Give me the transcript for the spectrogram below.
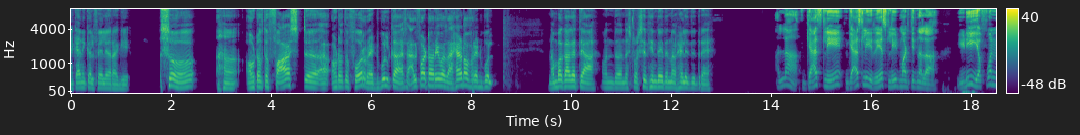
ಮೆಕ್ಯಾನಿಕಲ್ ಫೇಲಿಯರ್ ಆಗಿ. So out of the fast out of the four Red Bull cars, Alpha Tauri was ahead of Red Bull. ನಂಬಕ್ಕಾಗತ್ತೆ? ಒಂದು, ಒಂದಷ್ಟು ವರ್ಷದ ಹಿಂದೆ ಇದನ್ನ ನಾವು ಹೇಳಿದಿದ್ರೆ. ಅಲ್ಲ, ಗ್ಯಾಸ್ಲಿ ಗ್ಯಾಸ್ಲಿ ರೇಸ್ ಲೀಡ್ ಮಾಡ್ತಿದ್ನಲ್ಲ. ಇಡೀ ಎಫ್ ಒನ್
